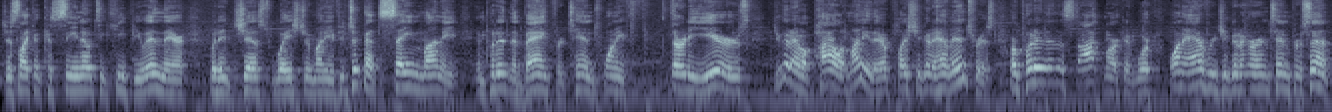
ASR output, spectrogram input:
just like a casino to keep you in there but it just wastes your money. If you took that same money and put it in the bank for 10 20 30 years you're gonna have a pile of money there plus you're gonna have interest. Or put it in the stock market where on average you're gonna earn 10%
